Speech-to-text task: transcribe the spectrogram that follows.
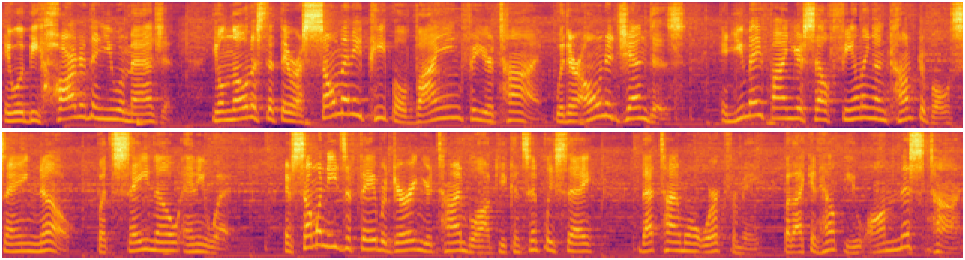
it would be harder than you imagine. You'll notice that there are so many people vying for your time with their own agendas, and you may find yourself feeling uncomfortable saying no, but say no anyway. If someone needs a favor during your time block, you can simply say, That time won't work for me, but I can help you on this time.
